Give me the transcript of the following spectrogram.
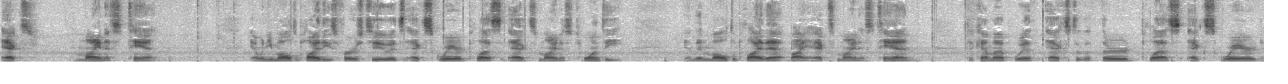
x minus 10. And when you multiply these first two, it's x squared plus x minus 20. And then multiply that by x minus 10 to come up with x to the third plus x squared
